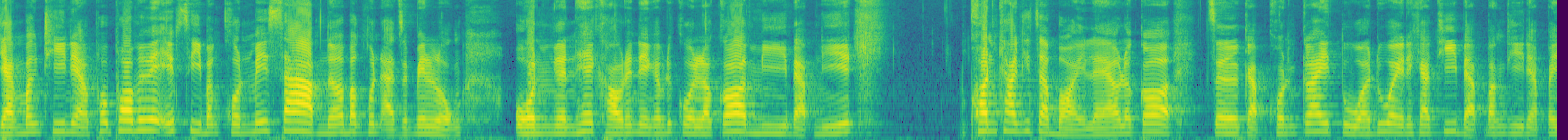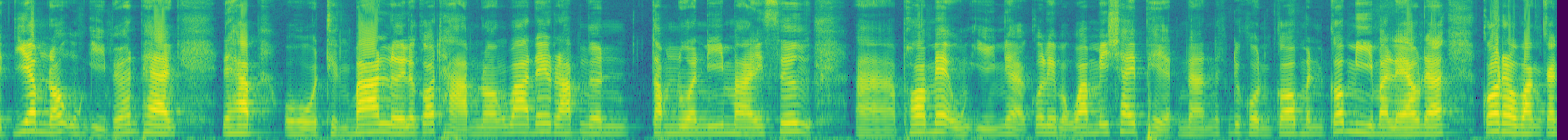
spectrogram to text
อย่างบางทีเนี่ยพ่อพ่อแม่แม่เอฟซีบางคนไม่ทราบเนาะบางคนอาจจะเป็นหลงโอนเงินให้เขานั่นเองครับทุกคนแล้วก็มีแบบนี้ ค่อนข้างที่จะบ่อยแล้ว แล้วก็เจอกับคนใกล้ตัวด้วยนะครับที่แบบบางทีเนี่ยไปเยี่ยมน้องอุ๋งอิงเพชรบ้านแพงนะครับโอ้โหถึงบ้านเลยแล้วก็ถามน้องว่าได้รับเงินจำนวนนี้ไหมซึ่งพ่อแม่อุ๋งอิงเนี่ยก็เลยบอกว่าไม่ใช่เพจนั้น ทุกคนก็มันก็มีมาแล้วนะ ก็ระวังกัน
